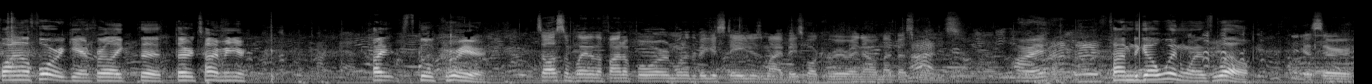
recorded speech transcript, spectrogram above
Final Four again for like the third time in your high school career? It's awesome playing in the Final Four and one of the biggest stages of my baseball career right now with my best friends. All right. Time to go win one as well. Yes, sir.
